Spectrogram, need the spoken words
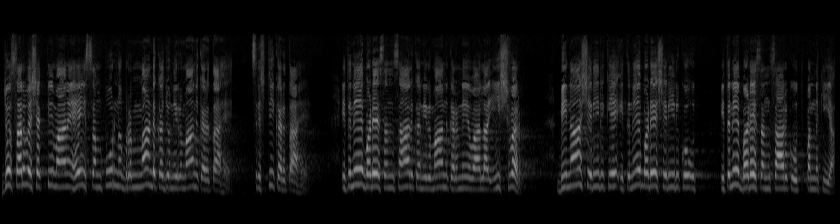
जो सर्वशक्तिमान है, इस संपूर्ण ब्रह्मांड का जो निर्माण करता है, सृष्टि करता है, इतने बड़े संसार का निर्माण करने वाला ईश्वर, बिना शरीर के इतने बड़े शरीर को इतने बड़े संसार को उत्पन्न किया।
